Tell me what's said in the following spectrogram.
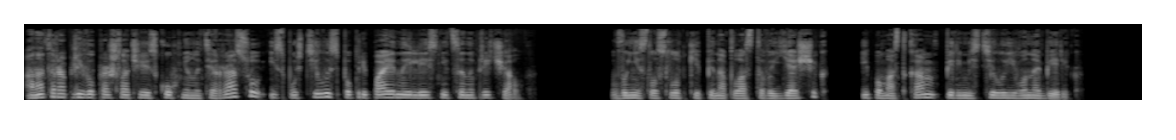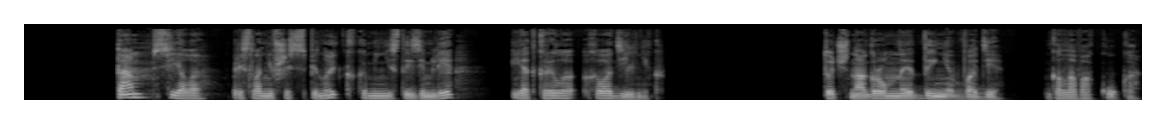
Она торопливо прошла через кухню на террасу и спустилась по припаянной лестнице на причал. Вынесла с лодки пенопластовый ящик, и по мосткам переместила его на берег. Там села, прислонившись спиной к каменистой земле, и открыла холодильник. Точно огромная дыня в воде, голова Кука.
